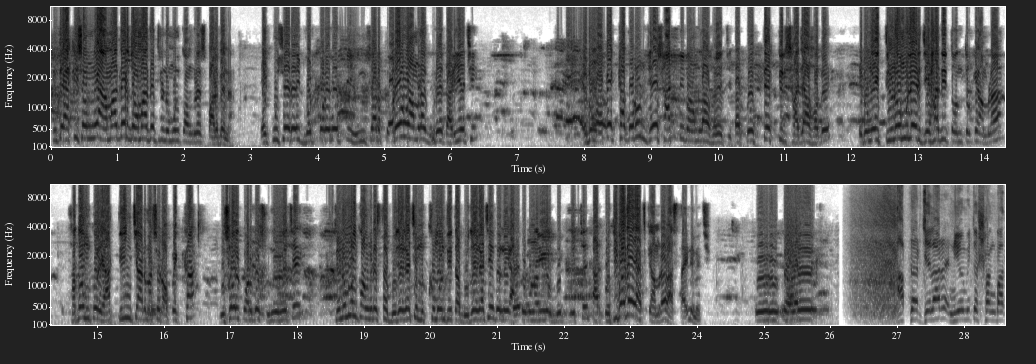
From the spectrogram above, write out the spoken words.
কিন্তু একই সঙ্গে আমাদের জমাতে তৃণমূল কংগ্রেস পারবে না। একুশের এই ভোট পরবর্তী হিংসার পরেও আমরা ঘুরে দাঁড়িয়েছি। এবং অপেক্ষা করুন, যে সাতটি মামলা হয়েছে, তার প্রত্যেকটির সাজা হবে। এবং এই তৃণমূলের জেহাদি তন্ত্রকে আমরা খতম করে আর তিন চার মাসের অপেক্ষা কুশল পর্ব শুরু হয়েছে। তৃণমূল কংগ্রেস তা বুঝে গেছে, মুখ্যমন্ত্রী তা বুঝে গেছে বলে আক্রমণাত্মক দিচ্ছেন। তার প্রতিবাদে আজকে আমরা রাস্তায় নেমেছি। আপনার জেলার নিয়মিত সংবাদ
